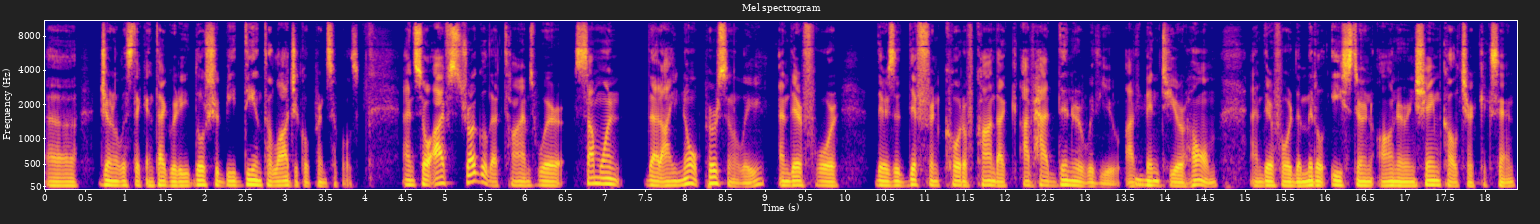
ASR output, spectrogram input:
uh, journalistic integrity, those should be deontological principles. And so I've struggled at times where someone that I know personally, and therefore there's a different code of conduct. I've had dinner with you. I've mm-hmm. been to your home and therefore the Middle Eastern honor and shame culture kicks in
